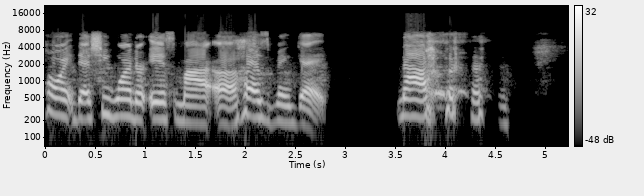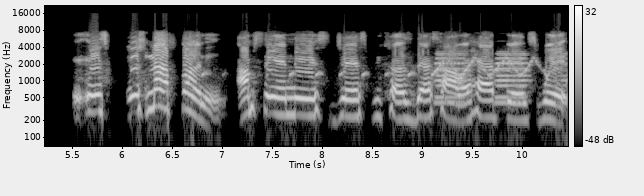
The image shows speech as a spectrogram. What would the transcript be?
point that she wondered is my uh, husband gay now it's it's not funny i'm saying this just because that's how it happens with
